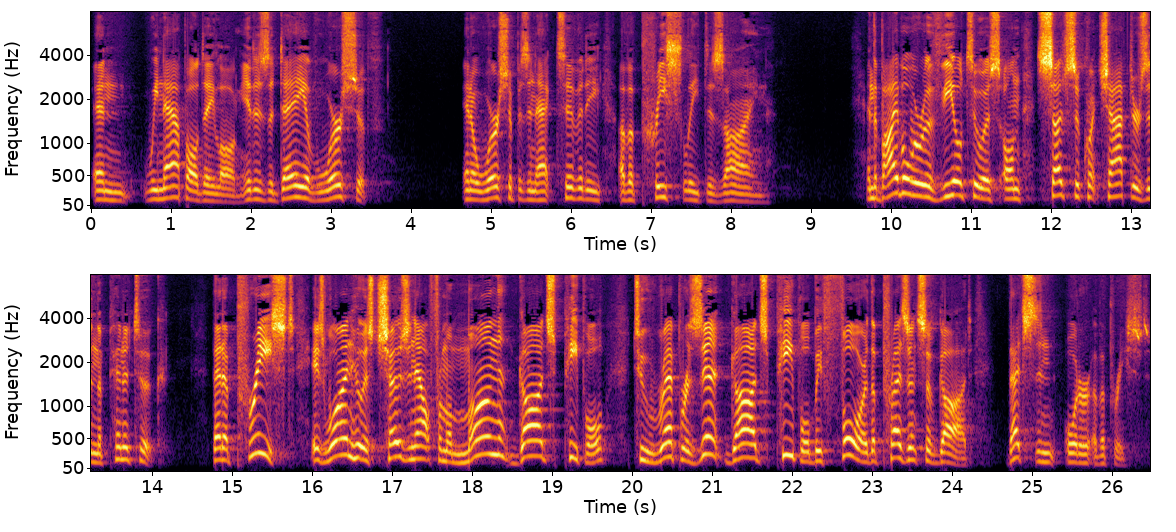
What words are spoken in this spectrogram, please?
and we nap all day long. It is a day of worship and a worship is an activity of a priestly design. And the Bible will reveal to us on subsequent chapters in the Pentateuch that a priest is one who is chosen out from among God's people to represent God's people before the presence of God. That's in order of a priest.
